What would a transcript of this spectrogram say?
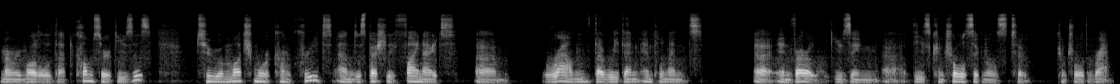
memory model that CompCert uses to a much more concrete and especially finite um, RAM that we then implement uh, in Verilog using uh, these control signals to control the RAM.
